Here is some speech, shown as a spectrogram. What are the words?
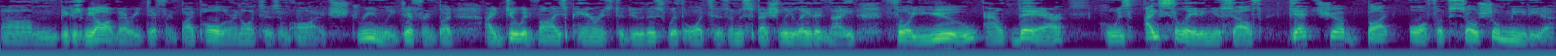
um, because we are very different. Bipolar and autism are extremely different, but I do advise parents to do this with autism, especially late at night. For you out there who is isolating yourself, get your butt off of social media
